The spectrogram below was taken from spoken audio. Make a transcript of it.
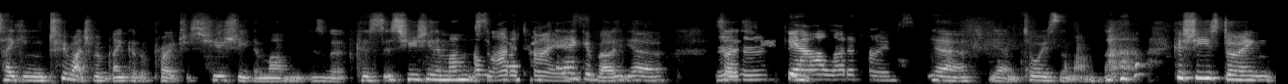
taking too much of a blanket approach. It's usually the mum, isn't it? Because it's usually the mum. A lot of times. Caregiver, yeah. So mm-hmm. yeah, a lot of times. Yeah, yeah, it's always the mum because she's doing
